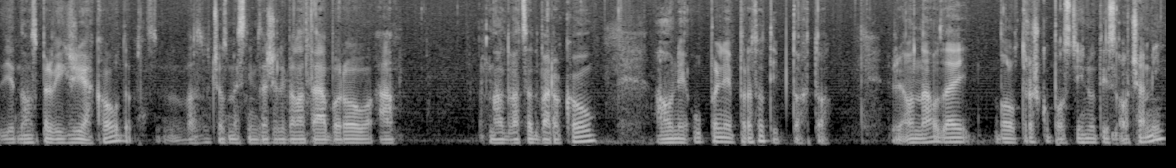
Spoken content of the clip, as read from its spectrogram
jednoho z prvých žiakov, čo sme s ním zažili veľa táborov a mal 22 rokov a on je úplne prototyp tohto. Že on naozaj bol trošku postihnutý s očami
